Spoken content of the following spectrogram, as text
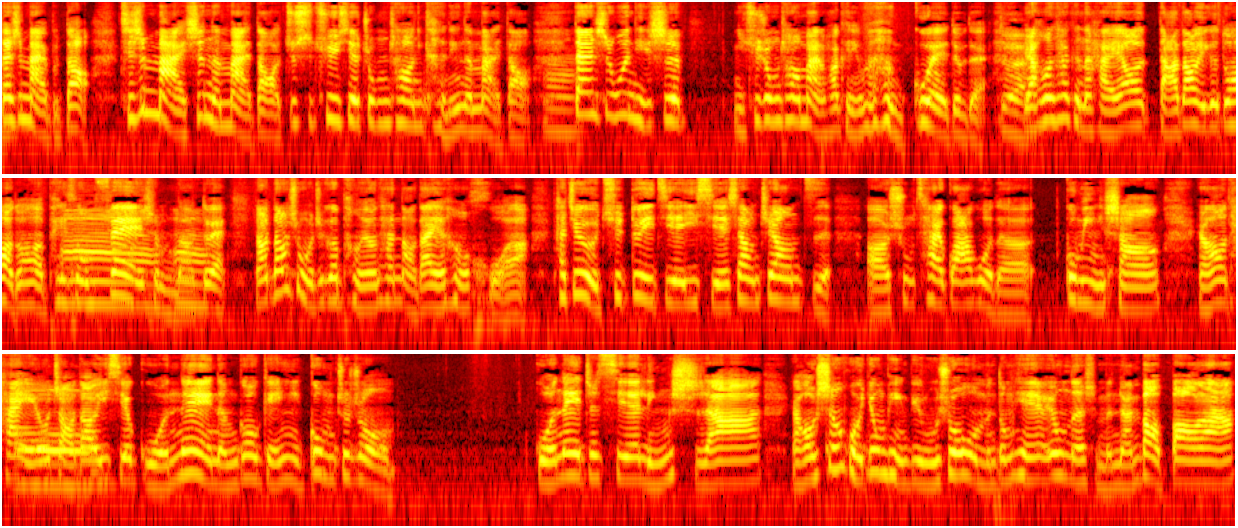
但是买不到。其实买是能买到，就是去一些中超你肯定能买到，但是问题是。你去中超买的话，肯定会很贵，对不对？对然后他可能还要达到一个多少多少的配送费什么的，对。然后当时我这个朋友他脑袋也很活了，他就有去对接一些像这样子呃蔬菜瓜果的供应商，然后他也有找到一些国内能够给你供这种。国内这些零食啊，然后生活用品，比如说我们冬天要用的什么暖宝宝啦、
